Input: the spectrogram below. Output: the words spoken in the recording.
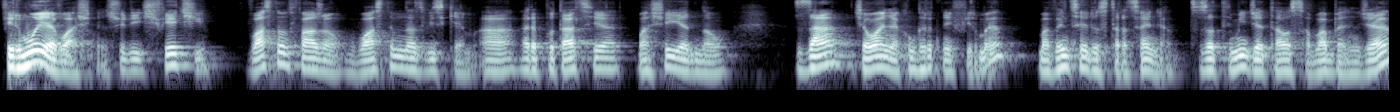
firmuje właśnie, czyli świeci własną twarzą, własnym nazwiskiem, a reputację ma się jedną, za działania konkretnej firmy ma więcej do stracenia. Co za tym idzie, ta osoba będzie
